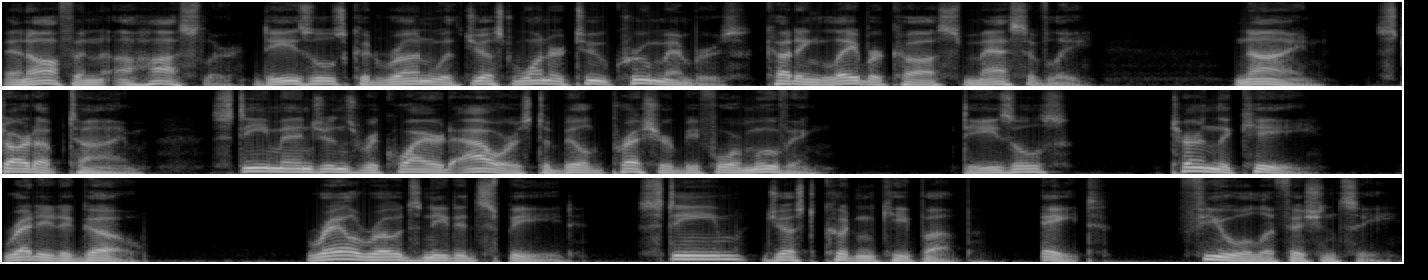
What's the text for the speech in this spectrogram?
and often a hostler. Diesels could run with just one or two crew members, cutting labor costs massively. 9. Startup time. Steam engines required hours to build pressure before moving. Diesels? Turn the key. Ready to go. Railroads needed speed. Steam just couldn't keep up. 8. Fuel efficiency.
